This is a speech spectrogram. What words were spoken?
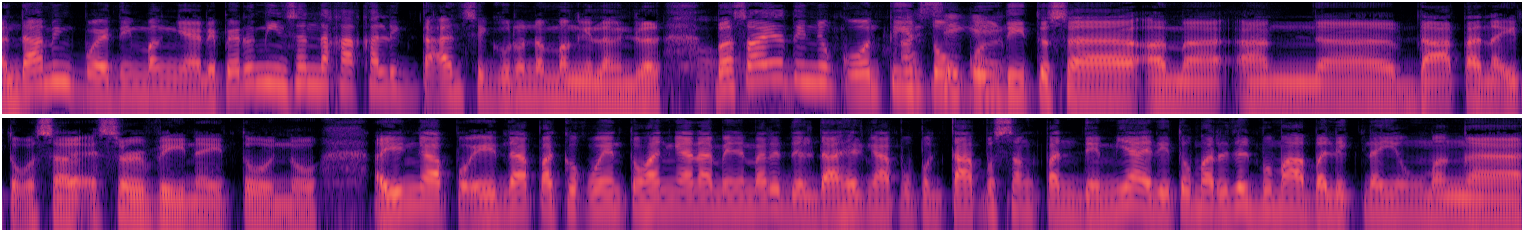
ang daming pwedeng mangyari. Pero minsan nakakaligtaan siguro ng mga ilang nila. Basahin din yung konti yung Ah, tungkol sige. dito sa um, uh, um, uh, data na ito, sa survey na ito, no? Ayun nga po, eh, napagkukwentuhan nga namin ni Maridel dahil nga po pagtapos ng pandemya, eh, dito Maridel, bumabalik na yung mga,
